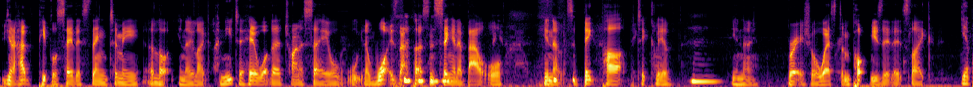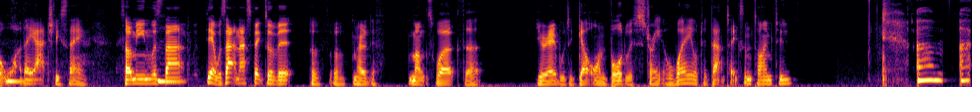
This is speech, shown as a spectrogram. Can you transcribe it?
you know had people say this thing to me a lot you know like i need to hear what they're trying to say or you know what is that person singing about or you know, it's a big part, particularly of, Mm. you know, British or Western pop music. It's like, yeah, but what are they actually saying? So, I mean, was Mm. that, yeah, was that an aspect of it, of, of Meredith Monk's work that you're able to get on board with straight away, or did that take some time too? Um, I,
